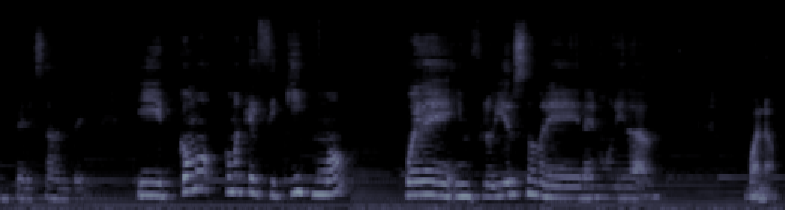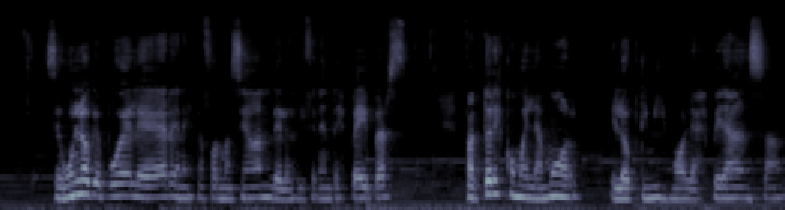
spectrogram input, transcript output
Interesante. ¿Y cómo, cómo es que el psiquismo puede influir sobre la inmunidad? Bueno, según lo que pude leer en esta formación de los diferentes papers, factores como el amor, el optimismo, la esperanza,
